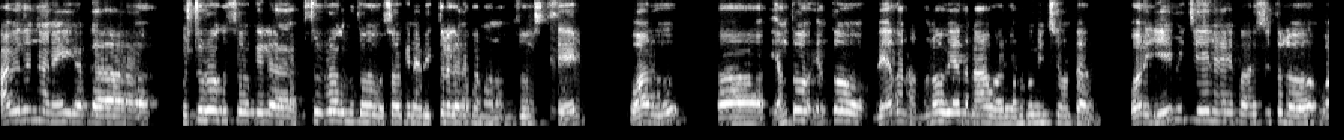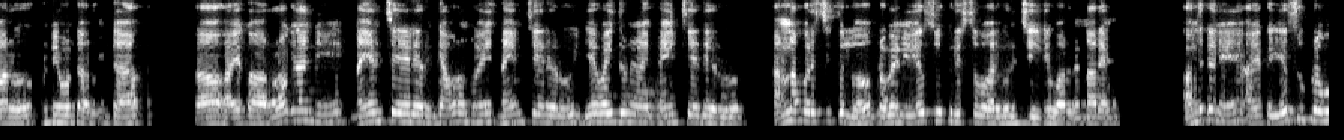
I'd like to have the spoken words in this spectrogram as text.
ఆ విధంగానే ఈ యొక్క కుష్ఠరోగ సోకిన కుష్ఠరోగంతో సోకిన వ్యక్తులు కనుక మనం చూస్తే వారు ఆ ఎంతో ఎంతో వేదన మనోవేదన వారు అనుభవించి ఉంటారు. వారు ఏమి చేయలేని పరిస్థితుల్లో వారు ఉండి ఉంటారు. ఇంకా ఆ యొక్క రోగాన్ని నయం చేయలేరు. ఇంకెవరు నయం చేయలేరు? ఏ వైద్యుని నయం చేయలేరు? అన్న పరిస్థితుల్లో ప్రభు యేసుక్రీస్తు వారి గురించి వారు విన్నారేమో. అందుకనే ఆ యొక్క యేసు ప్రభు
